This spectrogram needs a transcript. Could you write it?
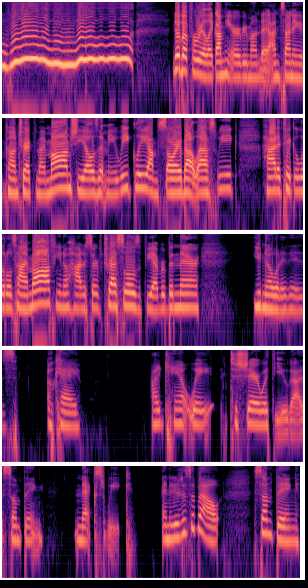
Woo. No, but for real, like I'm here every Monday. I'm signing a contract with my mom. She yells at me weekly. I'm sorry about last week. Had to take a little time off. You know how to serve trestles. If you ever been there, you know what it is. Okay. I can't wait to share with you guys something next week. And it is about something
